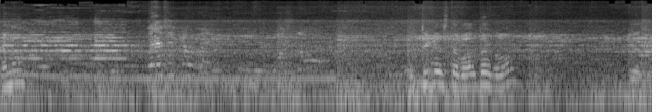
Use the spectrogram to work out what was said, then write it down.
কেন? ঠিক আছে ভালো থাকো। ঠিক আছে।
